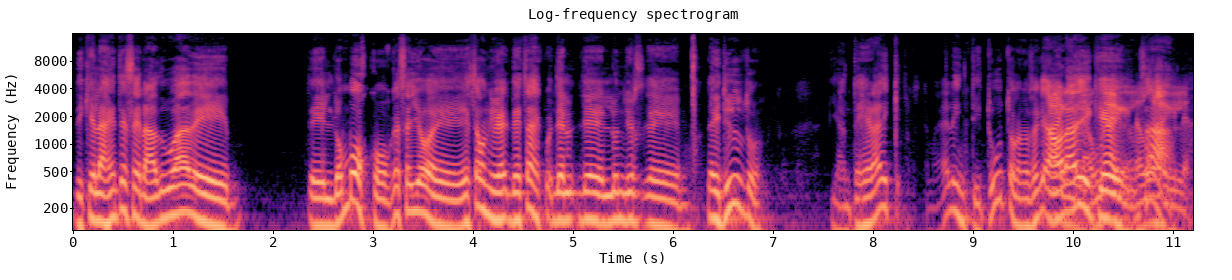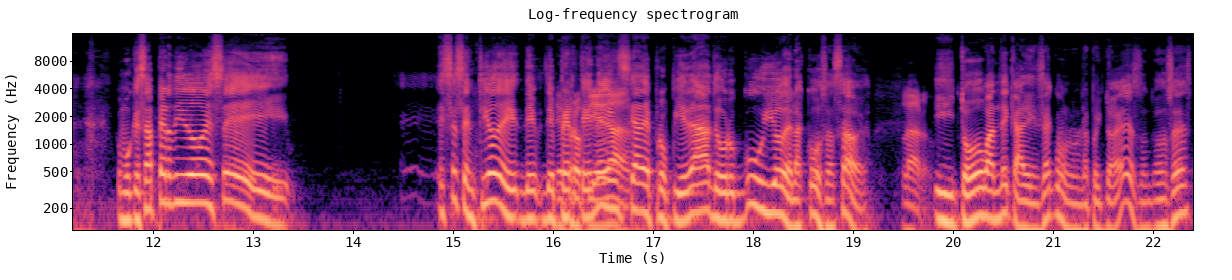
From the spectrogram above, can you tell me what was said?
De que la gente se gradúa de, del Don Bosco, o qué sé yo, de estas del, del de- del instituto. Y antes era de que, el instituto, que no sé qué. Ahora Águila, de que, águila, o sea, como que se ha perdido ese, ese sentido de, de- de pertenencia, propiedad. de propiedad, de orgullo de las cosas, ¿sabes? Claro. y todo va en decadencia con respecto a eso. Entonces,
